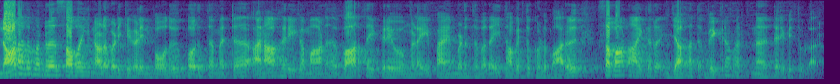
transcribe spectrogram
நாடாளுமன்ற சபை நடவடிக்கைகளின் போது பொருத்தமற்ற அநாகரிகமான வார்த்தை பிரயோகங்களை பயன்படுத்துவதை தவிர்த்துக் கொள்ளுமாறு சபாநாயகர் ஜகத் விக்ரமர்ன தெரிவித்துள்ளார்.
